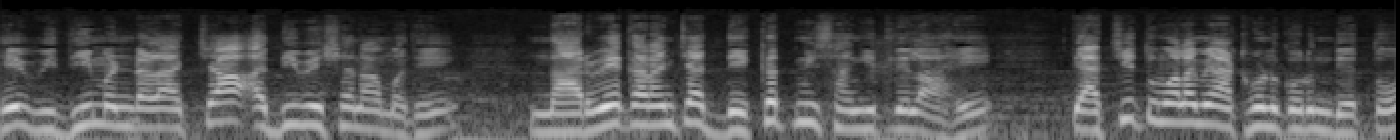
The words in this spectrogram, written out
हे विधिमंडळाच्या अधिवेशनामध्ये नार्वेकरांच्या देखत मी सांगितलेलं आहे. त्याची तुम्हाला मी आठवण करून देतो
